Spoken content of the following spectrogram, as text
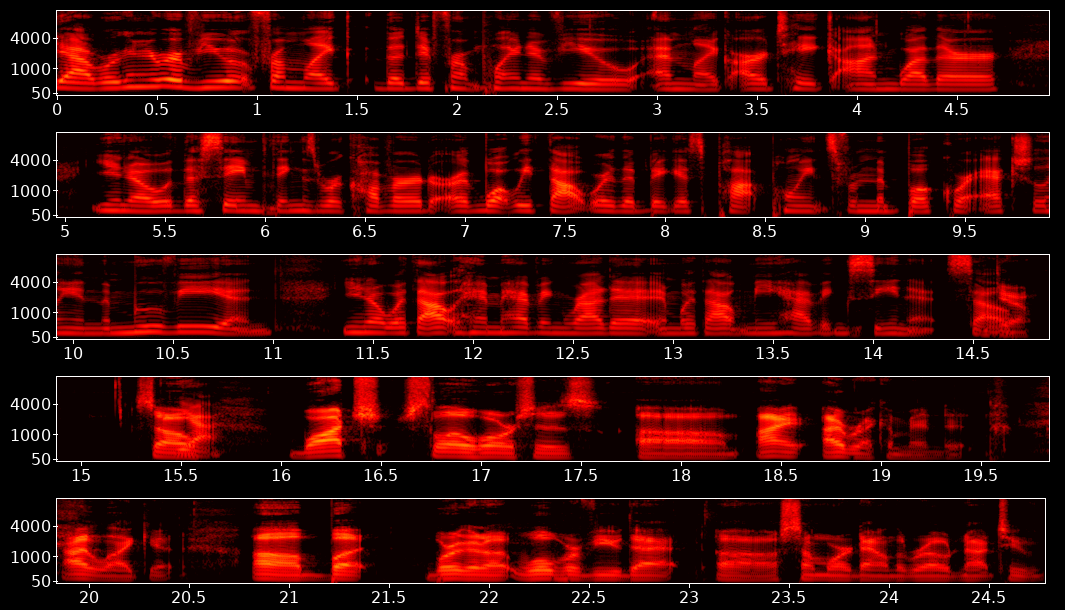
Yeah, we're going to review it from like the different point of view and like our take on whether, you know, the same things were covered or what we thought were the biggest plot points from the book were actually in the movie and, you know, without him having read it and without me having seen it. So, Yeah. So yeah. watch Slow Horses. Um, I I recommend it. I like it. Um, but we're gonna we'll review that uh somewhere down the road, not too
